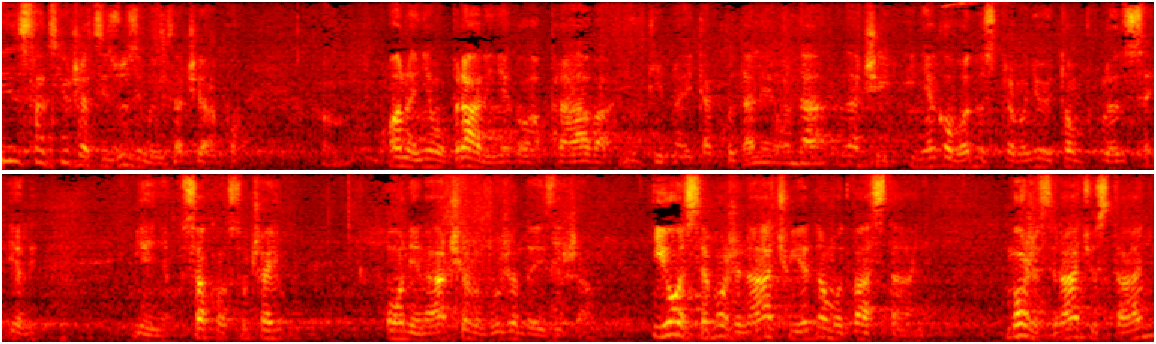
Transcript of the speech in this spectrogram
Islamski učaci izuzimaju, znači ako um, ona njemu brani njegova prava, intimna i tako dalje, onda, znači, i njegov odnos prema njoj u tom pogledu se, jeli, mijenja. U svakom slučaju, on je načelno dužan da izdržava. I on se može naći u jednom od dva stanja. Može se naći u stanju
